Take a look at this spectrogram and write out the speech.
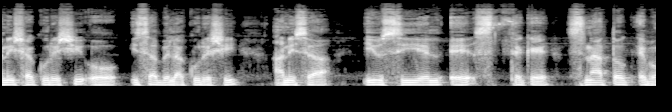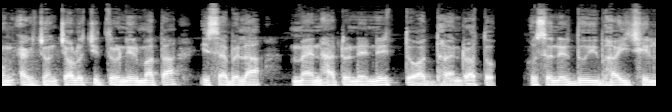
আনিশা কুরেশি ও ইসাবেলা কুরেশি। আনিশা ইউসিএলএ থেকে স্নাতক এবং একজন চলচ্চিত্র নির্মাতা ইসাবেলা ম্যানহাটনে নৃত্য অধ্যয়নরত। হোসেনের দুই ভাই ছিল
